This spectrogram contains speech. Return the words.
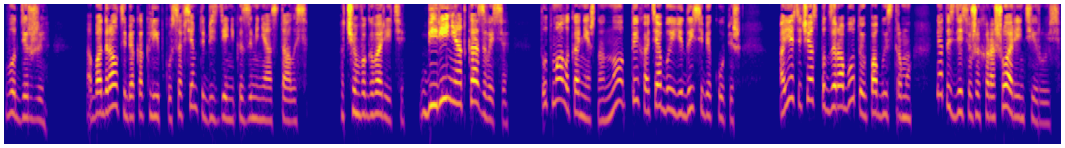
«Вот, держи. Ободрал тебя как липку, совсем ты без денег из-за меня осталась». «О чем вы говорите? Бери, не отказывайся. Тут мало, конечно, но ты хотя бы еды себе купишь. А я сейчас подзаработаю по-быстрому. Я-то здесь уже хорошо ориентируюсь».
